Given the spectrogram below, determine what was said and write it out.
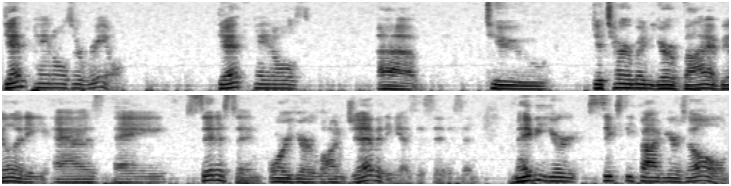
Death panels are real. Death panels uh, to determine your viability as a citizen or your longevity as a citizen. Maybe you're 65 years old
